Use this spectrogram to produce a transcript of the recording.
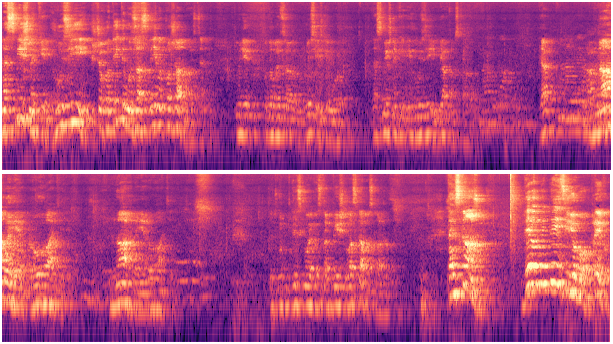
насмішники, глузії, що ходитимуть за своїми пожадливостями. Мені подобається в російській мові. Насмішники і глузії, як там сказано? Як? Наглые ругателі. Наглые ругателі. Тут українському якось так більш ласкаво скажеться. Та й скажуть, де обітниці його приходу?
